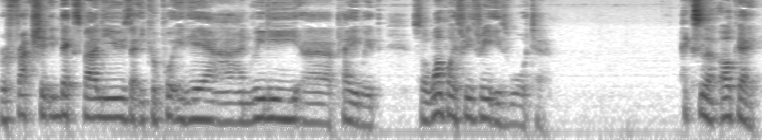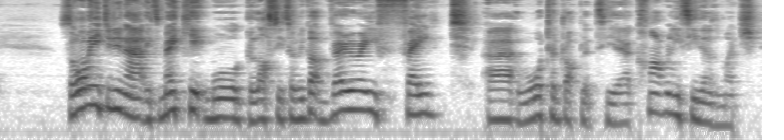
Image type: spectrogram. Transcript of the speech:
refraction index values that you can put in here and really uh, play with. So 1.33 is water. Excellent. Okay. So what we need to do now is make it more glossy. So we've got very, very faint uh, water droplets here. Can't really see them as much.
